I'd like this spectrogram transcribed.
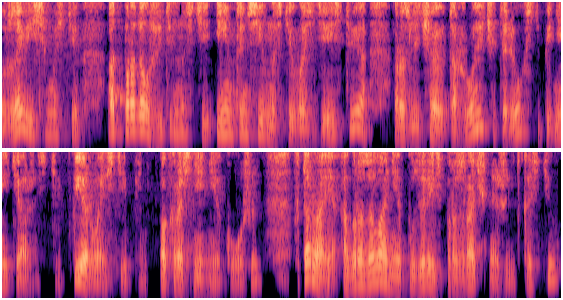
В зависимости от продолжительности и интенсивности воздействия различают ожоги четырех степеней тяжести. Первая степень – покраснение кожи. Вторая – образование пузырей с прозрачной жидкостью.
